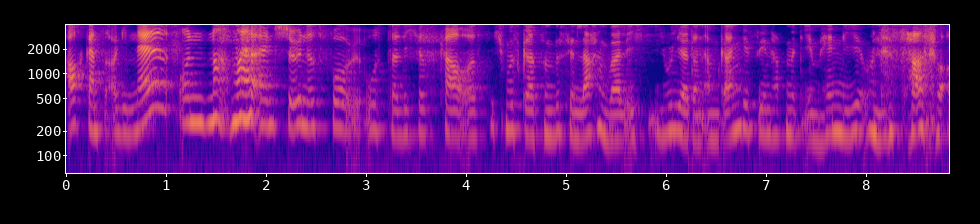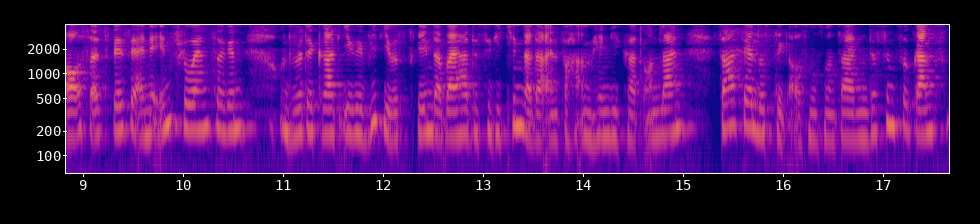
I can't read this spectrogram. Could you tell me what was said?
auch ganz originell und nochmal ein schönes vorosterliches Chaos. Ich muss gerade so ein bisschen lachen, weil ich Julia dann am Gang gesehen habe mit ihrem Handy und es sah so aus, als wäre sie eine Influencerin und würde gerade ihre Videos drehen. Dabei hatte sie die Kinder da einfach am Handy gerade online. Sah sehr lustig aus, muss man sagen. Das sind so ganz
